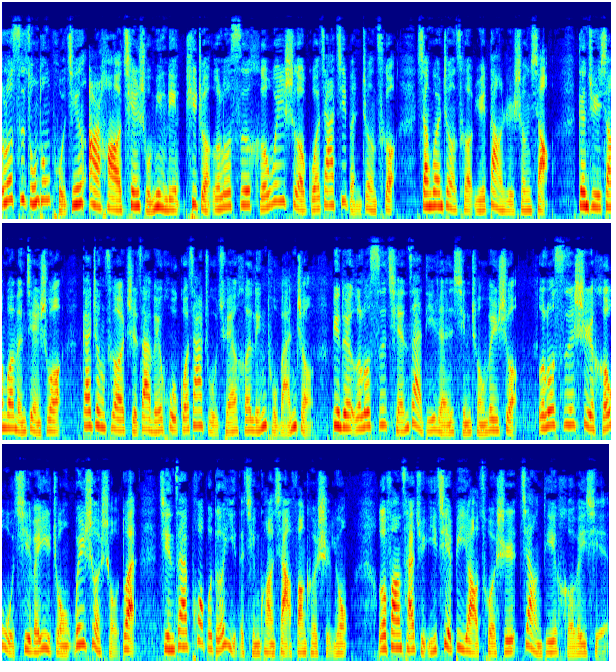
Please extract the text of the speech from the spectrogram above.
俄罗斯总统普京二号签署命令，批准俄罗斯核威慑国家基本政策。相关政策于当日生效。根据相关文件说，该政策旨在维护国家主权和领土完整，并对俄罗斯潜在敌人形成威慑。俄罗斯视核武器为一种威慑手段，仅在迫不得已的情况下方可使用。俄方采取一切必要措施降低核威胁。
